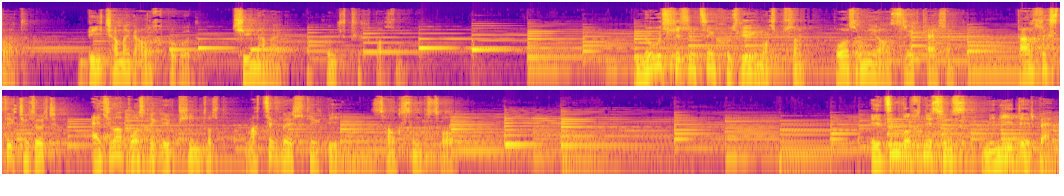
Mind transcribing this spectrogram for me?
дууд. Би чамайг аврах бөгөөд чи намайг хүндэтгэх болно. Нүгэл хилэнцийн хүлгийг молтлон буулганы осрыг тайлан дарлагстыг чөлөөлж альва буулгыг эвдэхийн тулд мацаг барилтыг би сонгосон босоо. Эзэн бурхны сүнс миний дээр байна.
